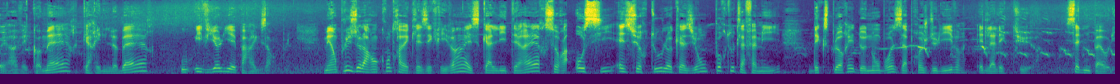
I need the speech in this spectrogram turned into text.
Hervé Comer, Karine Lebert ou Yves par exemple. Mais en plus de la rencontre avec les écrivains, Escale littéraire sera aussi et surtout l'occasion pour toute la famille d'explorer de nombreuses approches du livre et de la lecture. Céline Paoli.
